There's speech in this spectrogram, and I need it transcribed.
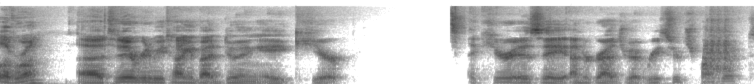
Hello, everyone. Uh, today we're going to be talking about doing a cure. A cure is a undergraduate research project,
